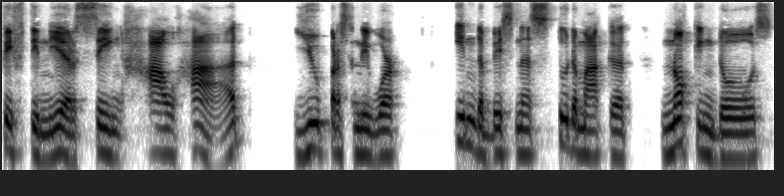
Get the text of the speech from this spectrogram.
15 years, seeing how hard you personally work in the business, to the market, knocking doors,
